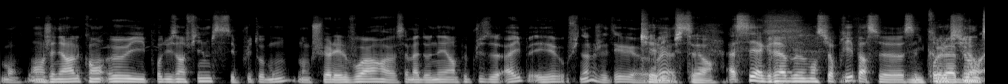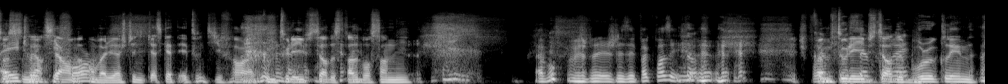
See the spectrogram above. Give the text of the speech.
Bon, en général, quand eux, ils produisent un film, c'est plutôt bon. Donc, je suis allé le voir. euh, Ça m'a donné un peu plus de hype. Et au final, j'étais euh, ouais, assez agréablement surpris par ce, cette Nicolas, production bientôt son on va, on A24. va lui acheter une casquette A24, là, comme tous les hipsters de Strasbourg-Saint-Denis. Ah bon? Je, je les ai pas croisés. Non. Je Comme me tous les hipsters de. Brooklyn.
